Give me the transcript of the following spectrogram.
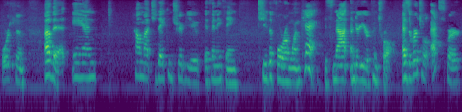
portion of it, and how much they contribute, if anything, to the 401k. It's not under your control. As a virtual expert,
